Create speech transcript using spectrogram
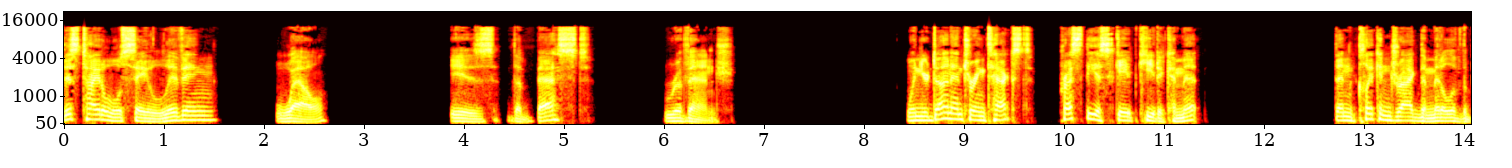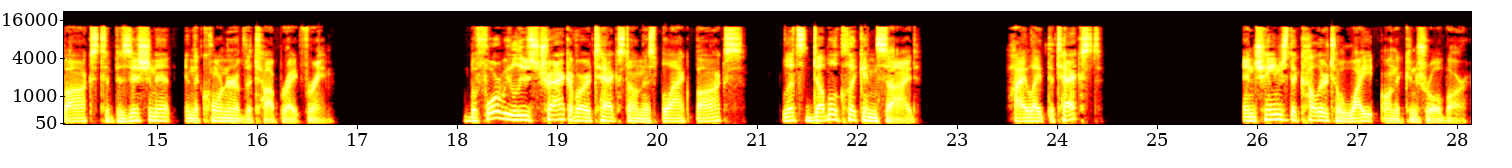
This title will say Living Well is the Best Revenge. When you're done entering text, press the Escape key to commit, then click and drag the middle of the box to position it in the corner of the top right frame. Before we lose track of our text on this black box, let's double click inside, highlight the text, and change the color to white on the control bar.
